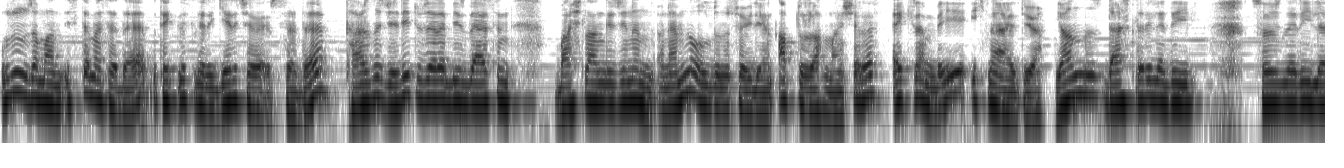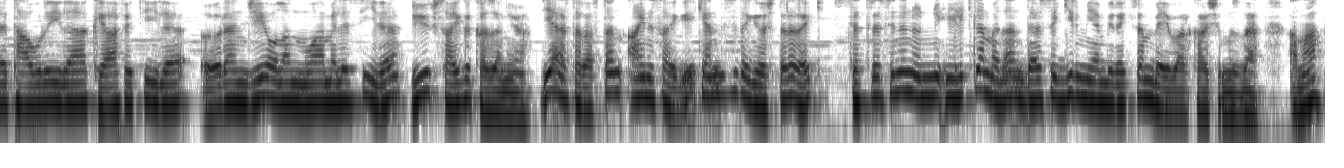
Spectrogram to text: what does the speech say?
Uzun zaman istemese de bu teklifleri geri çevirse de tarzı cedid üzere bir dersin başlangıcının önemli olduğunu söyleyen Abdurrahman Şeref Ekrem Bey'i ikna ediyor. Yalnız dersleriyle değil, sözleriyle, tavrıyla, kıyafetiyle, öğrenciye olan muamelesiyle büyük saygı kazanıyor. Diğer taraftan aynı saygıyı kendisi de göstererek stresinin önünü iliklemeden derse girmeyen bir Ekrem Bey var karşımızda. Ama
